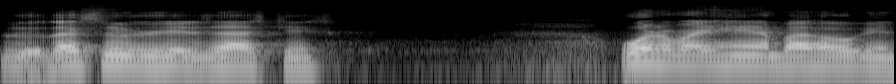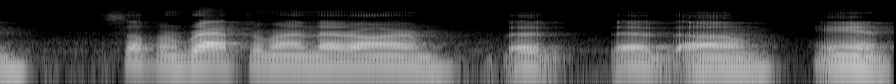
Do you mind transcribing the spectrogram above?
Lex Luger getting his ass kicked. What a right hand by Hogan. something wrapped around that arm, that that um hand.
